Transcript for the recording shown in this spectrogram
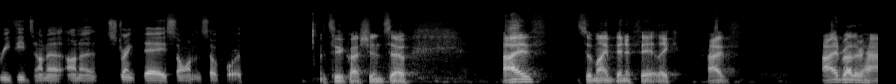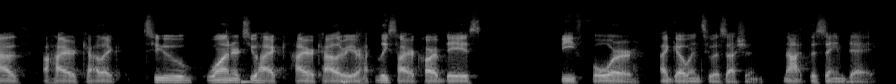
refeeds on a on a strength day so on and so forth? That's a good question. So i've so my benefit like i've i'd rather have a higher cal like two one or two high, higher calorie or at least higher carb days before I go into a session, not the same day.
